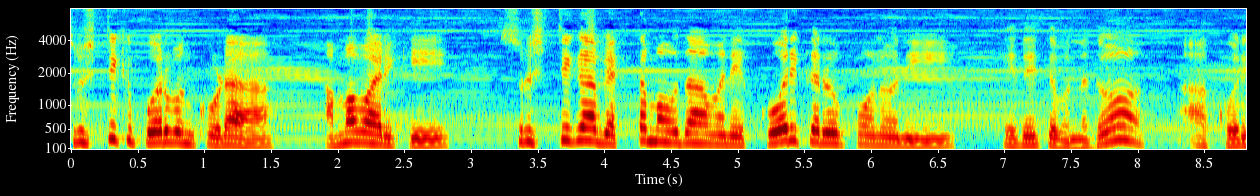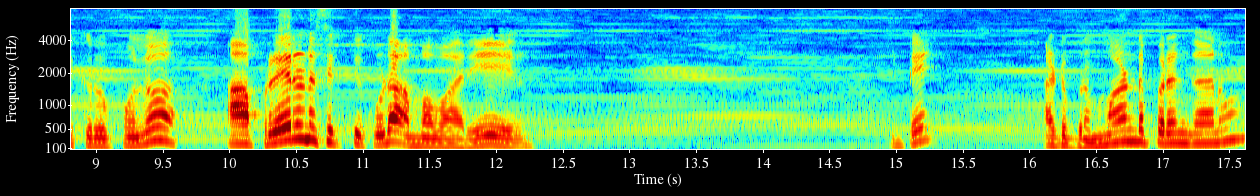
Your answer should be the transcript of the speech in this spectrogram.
సృష్టికి పూర్వం కూడా అమ్మవారికి సృష్టిగా వ్యక్తమవుదామనే కోరిక రూపంలోని ఏదైతే ఉన్నదో ఆ కోరిక రూపంలో ఆ ప్రేరణ శక్తి కూడా అమ్మవారే. అంటే అటు బ్రహ్మాండ పరంగాను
